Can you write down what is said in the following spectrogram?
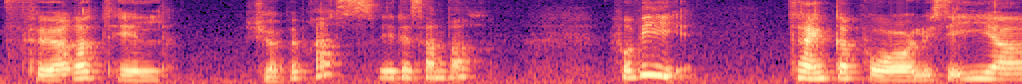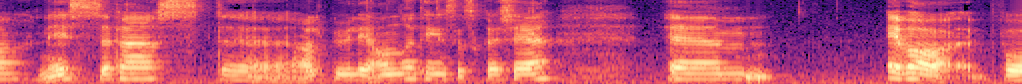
fører til kjøpepress i desember? For vi tenker på Lucia, nissefest, eh, alt mulig andre ting som skal skje. Eh, jeg var på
